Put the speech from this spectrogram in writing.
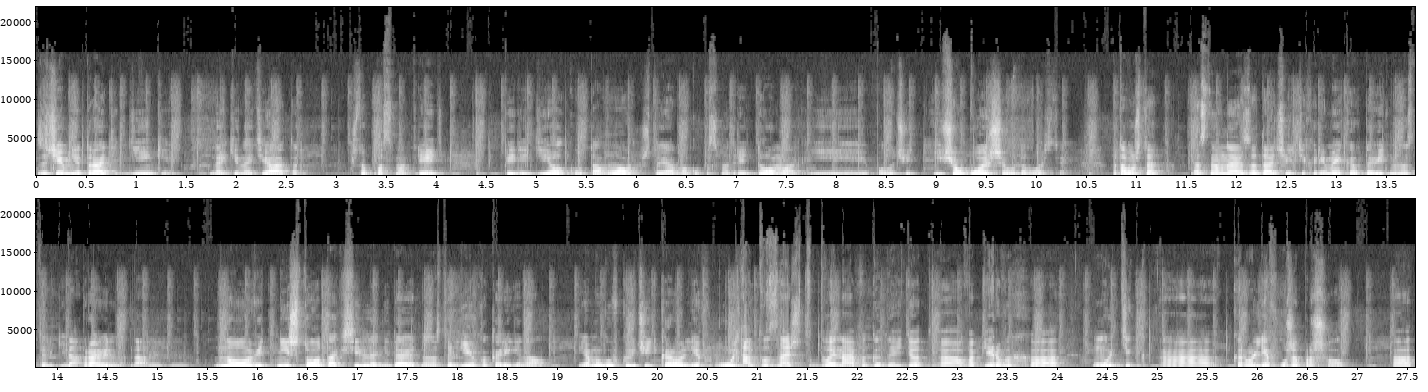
Зачем мне тратить деньги на кинотеатр, чтобы посмотреть переделку того, что я могу посмотреть дома и получить еще больше удовольствия. Потому что основная задача этих ремейков давить на ностальгию, Да. правильно? Да. Но ведь ничто так сильно не давит на ностальгию, как оригинал. Я могу включить Король Лев мультик. А тут знаешь, тут двойная выгода идет. Э, Во-первых, э, мультик э, Король Лев уже прошел. То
